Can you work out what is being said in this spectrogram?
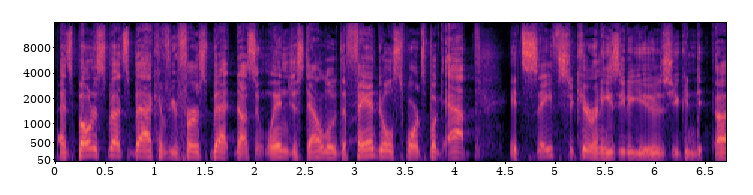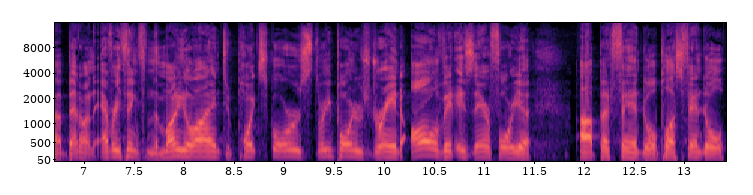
That's bonus bets back if your first bet doesn't win. Just download the FanDuel Sportsbook app. It's safe, secure, and easy to use. You can uh, bet on everything from the money line to point scores, three pointers drained. All of it is there for you up at FanDuel. Plus, FanDuel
